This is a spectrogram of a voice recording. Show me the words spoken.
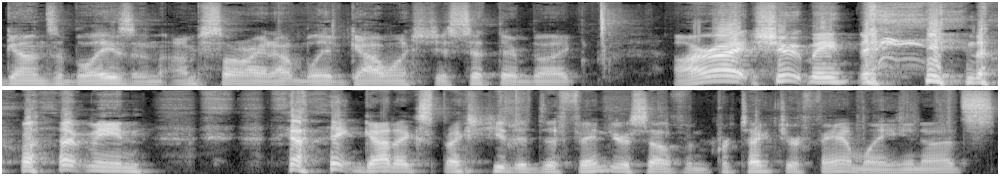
guns a blazing. I'm sorry, I don't believe God wants you to sit there and be like, "All right, shoot me." you know, I mean, I think God expects you to defend yourself and protect your family. You know, it's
